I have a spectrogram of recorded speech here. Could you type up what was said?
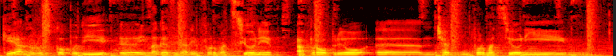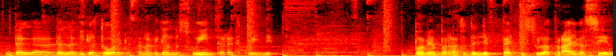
che hanno lo scopo di eh, immagazzinare informazioni a proprio, eh, cioè informazioni del, del navigatore che sta navigando su internet, quindi. Poi abbiamo parlato degli effetti sulla privacy,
